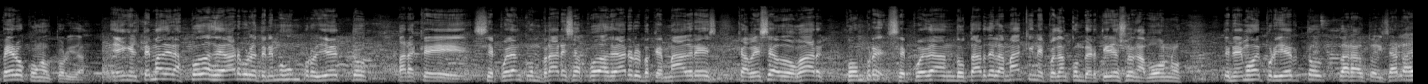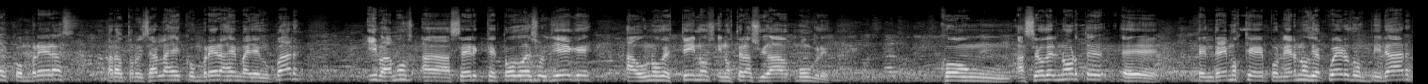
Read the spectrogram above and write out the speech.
pero con autoridad. En el tema de las podas de árboles tenemos un proyecto para que se puedan comprar esas podas de árboles, para que madres, cabezas de hogar, se puedan dotar de la máquina y puedan convertir eso en abono. Tenemos el proyecto para autorizar las escombreras, para autorizar las escombreras en Valledupar y vamos a hacer que todo eso llegue a unos destinos y no esté la ciudad mugre. Con Aseo del Norte eh, tendremos que ponernos de acuerdo, mirar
